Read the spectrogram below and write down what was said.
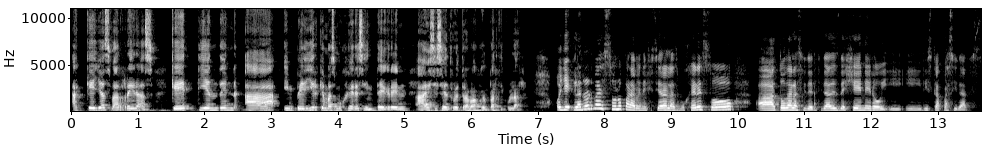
aquellas barreras que tienden a impedir que más mujeres se integren a ese centro de trabajo en particular. Oye, ¿la norma es solo para beneficiar a las mujeres o a todas las identidades de género y, discapacidades?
